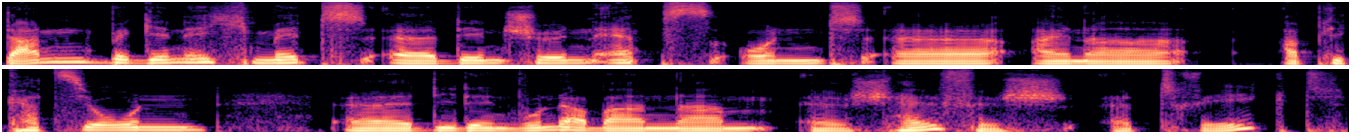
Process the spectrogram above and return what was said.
Dann beginne ich mit äh, den schönen Apps und äh, einer Applikation, äh, die den wunderbaren Namen äh, Shellfish trägt.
